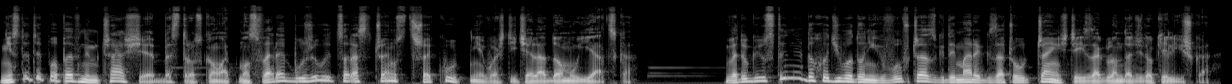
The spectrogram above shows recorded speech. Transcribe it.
Niestety po pewnym czasie beztroską atmosferę burzyły coraz częstsze kłótnie właściciela domu i Jacka. Według Justyny dochodziło do nich wówczas, gdy Marek zaczął częściej zaglądać do kieliszka.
